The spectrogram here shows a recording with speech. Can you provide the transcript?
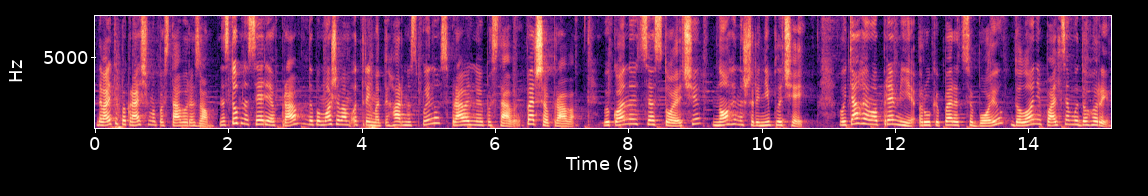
Давайте покращимо поставу разом. Наступна серія вправ допоможе вам отримати гарну спину з правильною поставою. Перша вправа виконується стоячи, ноги на ширині плечей. Витягуємо прямі руки перед собою, долоні пальцями догори.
